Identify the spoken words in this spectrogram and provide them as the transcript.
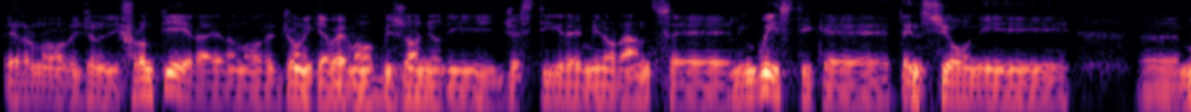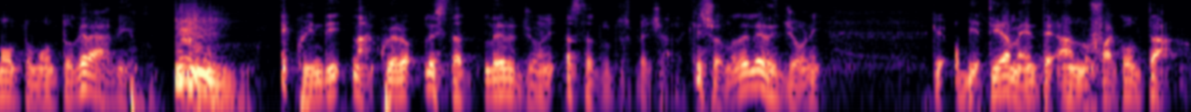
Erano regioni di frontiera, erano regioni che avevano bisogno di gestire minoranze linguistiche, tensioni eh, molto molto gravi e quindi nacquero le, le regioni a statuto speciale, che sono delle regioni che obiettivamente hanno facoltà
